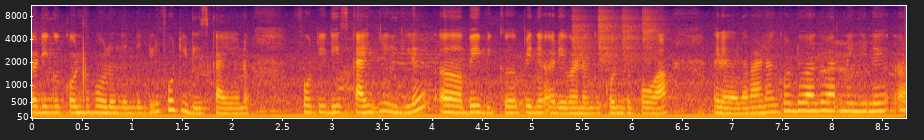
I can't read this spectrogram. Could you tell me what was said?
എവിടെയെങ്കിലും കൊണ്ടുപോകണമെന്നുണ്ടെങ്കിൽ ഫോർട്ടി ഡേയ്സ് കഴിയണം. ഫോർട്ടി ഡേയ്സ് കഴിഞ്ഞെങ്കിൽ ബേബിക്ക് പിന്നെ എവിടെ വേണമെങ്കിൽ കൊണ്ടുപോവാം. അങ്ങനെ എവിടെ വേണമെങ്കിൽ കൊണ്ടുപോകാന്ന് പറഞ്ഞെങ്കിൽ ആ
